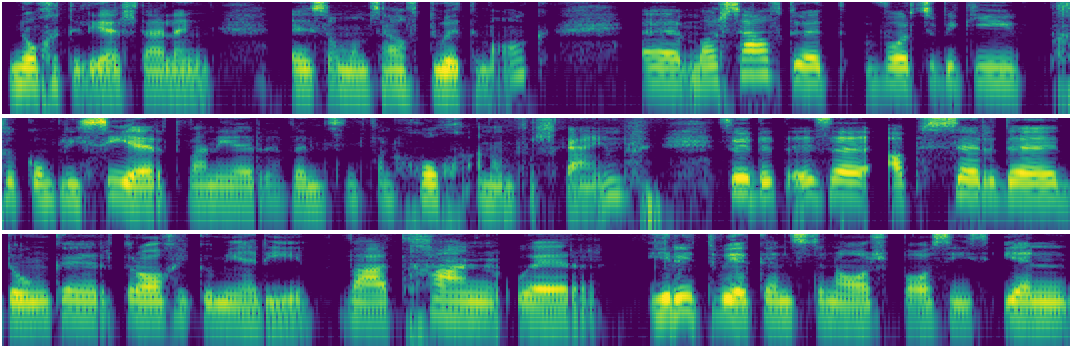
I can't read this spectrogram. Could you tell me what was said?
nog 'n teleurstelling is om homself dood te maak. Uh maar selfdood word so 'n bietjie gekompliseer wanneer Vincent van Gogh aan hom verskyn. So dit is 'n absurde, donker tragikomedie wat gaan oor hierdie twee kunstenaars basies, een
